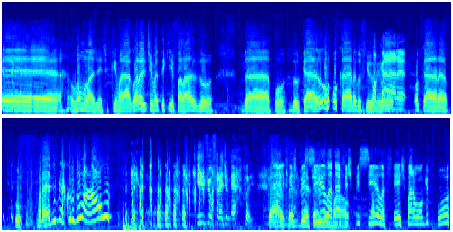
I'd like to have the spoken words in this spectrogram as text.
É, vamos lá, gente. Agora a gente vai ter que falar do. Da. Pô, do cara. O, o cara do filme. Pô, cara. O, o cara. O Fred Mercury do Mal. E viu Fred Mercury. Cara, é, ele fez Fred Mercury Priscila, né? Fez Priscila, fez para o Wong Fu.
